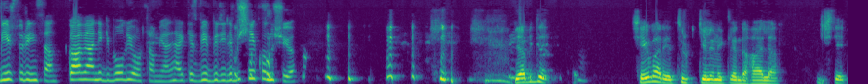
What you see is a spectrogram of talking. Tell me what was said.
Bir sürü insan. Kahvehane gibi oluyor ortam yani. Herkes birbiriyle bir şey konuşuyor. ya bir de şey var ya Türk geleneklerinde hala işte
